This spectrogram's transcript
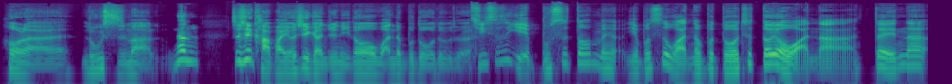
后来炉石嘛，那这些卡牌游戏感觉你都玩的不多，对不对？其实也不是都没有，也不是玩的不多，就都有玩呐、对，那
